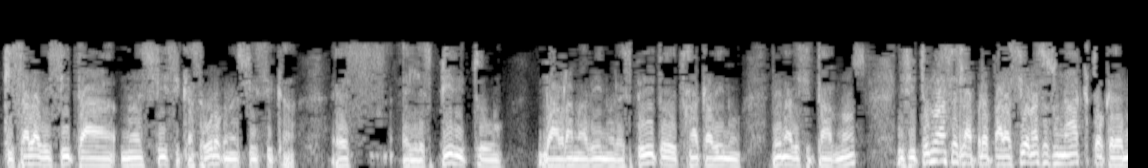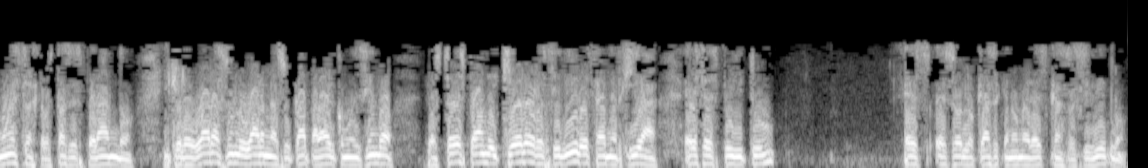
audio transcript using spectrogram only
Quizá la visita no es física, seguro que no es física, es el espíritu de Abraham vino, el espíritu de Isaac vino, viene a visitarnos. Y si tú no haces la preparación, haces un acto que demuestras que lo estás esperando y que le guardas un lugar en la azúcar para él, como diciendo, lo estoy esperando y quiero recibir esa energía, ese espíritu, es, eso es lo que hace que no merezcas recibirlo.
